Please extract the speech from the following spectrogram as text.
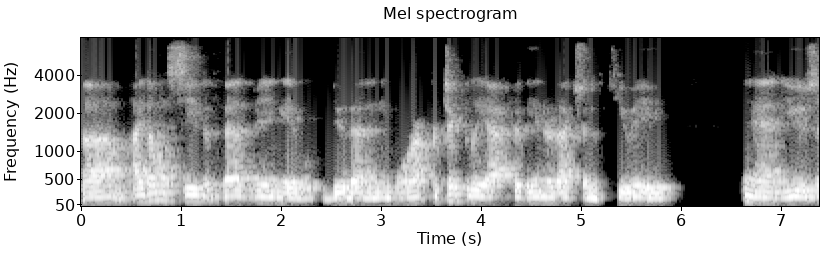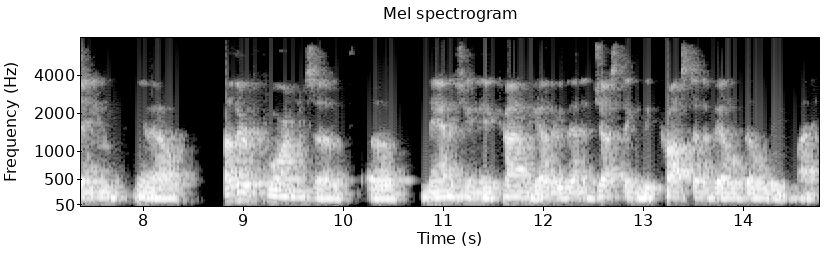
um, I don't see the Fed being able to do that anymore, particularly after the introduction of QE and using, you know, other forms of, of managing the economy other than adjusting the cost and availability of money.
